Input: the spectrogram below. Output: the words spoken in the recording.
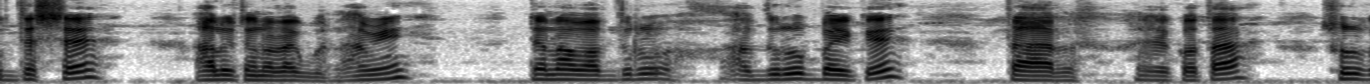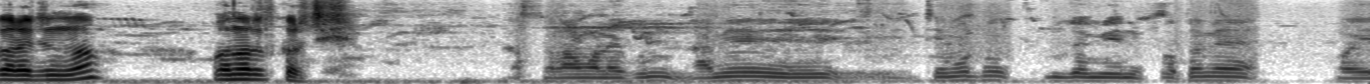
উদ্দেশ্যে আলোচনা রাখবেন। আমি জনাব আব্দুর আব্দুর রূপ ভাইকে তার কথা শুরু করার জন্য অনুরোধ করছি। আসসালামু আলাইকুম। আমি জমি প্রথমে ওই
